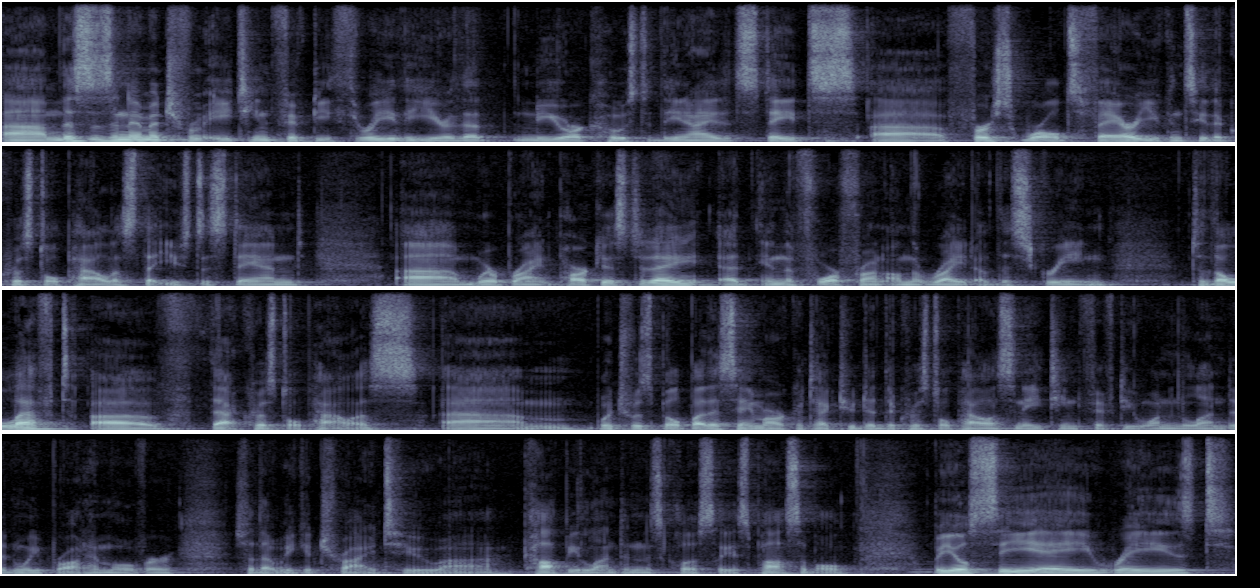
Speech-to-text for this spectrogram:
Um, this is an image from 1853, the year that New York hosted the United States' uh, first World's Fair. You can see the Crystal Palace that used to stand um, where Bryant Park is today, at, in the forefront on the right of the screen. To the left of that Crystal Palace, um, which was built by the same architect who did the Crystal Palace in 1851 in London, we brought him over so that we could try to uh, copy London as closely as possible. But you'll see a raised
